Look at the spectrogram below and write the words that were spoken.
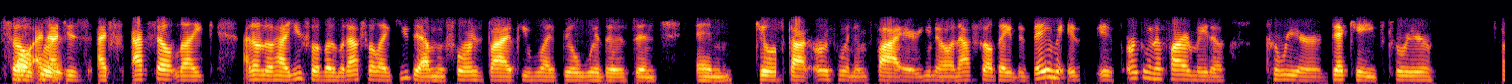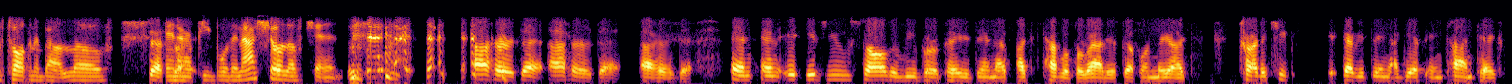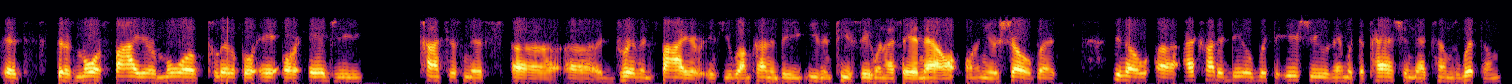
So Oh, and I just I I felt like I don't know how you feel about it, but I felt like you did. I'm influenced by people like Bill Withers and and Gil Scott, Earth, Wind and Fire. You know, and I felt they that they if if Earth, Wind and Fire made a career, decades career of talking about love That's and right. our people, then I sure enough can. I heard that. I heard that. I heard that. And and if you saw the reverb page, then I, I have a variety of stuff on there. I try to keep everything, I guess, in context. It, there's more fire, more political or edgy consciousness uh, uh, driven fire, if you will. I'm trying to be even PC when I say it now on your show, but you know, uh, I try to deal with the issues and with the passion that comes with them.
